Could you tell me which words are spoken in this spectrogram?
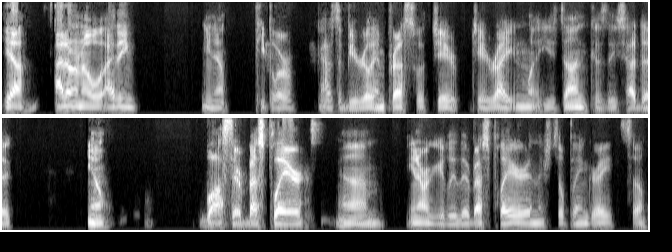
Yeah, I don't know. I think, you know, people are have to be really impressed with Jay Jay Wright and what he's done because he's had to, you know, lost their best player, um, inarguably their best player, and they're still playing great. So,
